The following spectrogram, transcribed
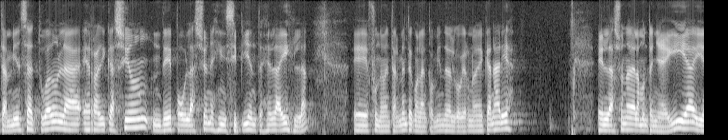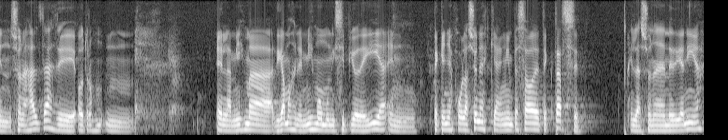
también se ha actuado en la erradicación de poblaciones incipientes en la isla, fundamentalmente con la encomienda del Gobierno de Canarias, en la zona de la montaña de Guía y en zonas altas de otros, mm, en la misma, digamos, en el mismo municipio de Guía, en pequeñas poblaciones que han empezado a detectarse en la zona de medianías,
